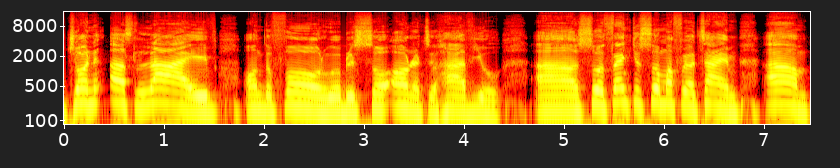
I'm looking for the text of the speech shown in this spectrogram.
joining us live on the phone, we'll be so honored to have you. Uh, so thank you so much for your time. Um,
